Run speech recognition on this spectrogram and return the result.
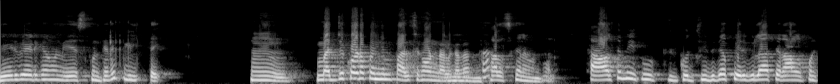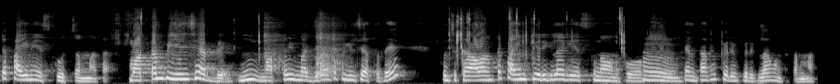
వేడి వేడిగా మనం వేసుకుంటేనే పీలుతాయి మధ్య కూడా కొంచెం పలుచగా ఉండాలి కదా? పలుసుగానే ఉండాలి. కావాలంటే మీకు కొంచెం ఇదిగా పెరుగులా తినాలనుకుంటే పైన వేసుకోవచ్చు అనమాట మొత్తం పీల్చేద్ది. మొత్తం ఈ మధ్య కంటే పీల్చేస్తుంది కొంచెం కావాలంటే పైన పెరుగులాగా వేసుకున్నాం అనుకో తినడానికి పెరుగు పెరుగులా ఉంటుంది అనమాట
